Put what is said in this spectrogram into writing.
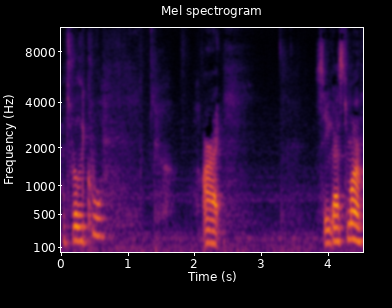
that's really cool. All right. See you guys tomorrow.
